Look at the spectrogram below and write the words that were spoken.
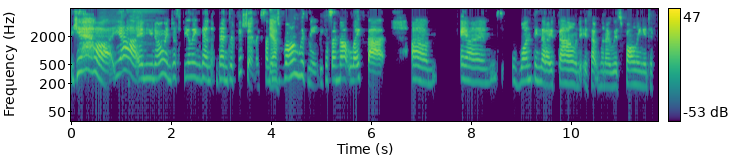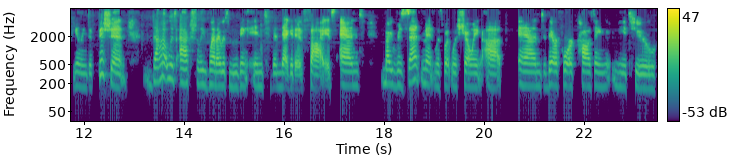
Yeah yeah. And you know and just feeling then then deficient like something's yeah. wrong with me because i'm not like that. Um and one thing that I found is that when I was falling into feeling deficient, that was actually when I was moving into the negative sides. And my resentment was what was showing up and therefore causing me to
